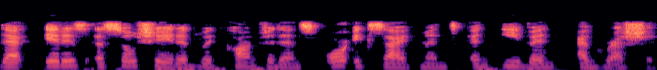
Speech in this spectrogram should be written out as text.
that it is associated with confidence or excitement and even aggression.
